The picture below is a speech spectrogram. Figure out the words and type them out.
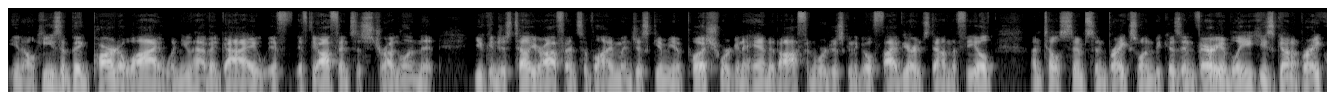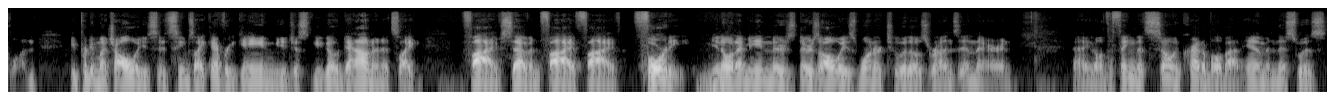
you know, he's a big part of why when you have a guy, if if the offense is struggling, that you can just tell your offensive lineman, just give me a push. We're going to hand it off, and we're just going to go five yards down the field until Simpson breaks one, because invariably he's going to break one. He pretty much always. It seems like every game you just you go down and it's like five, seven, five, five, 40. You know mm-hmm. what I mean? There's there's always one or two of those runs in there. And uh, you know, the thing that's so incredible about him, and this was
